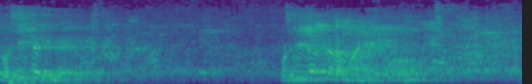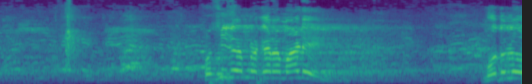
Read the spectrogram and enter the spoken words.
ಪ್ರೊಸೀಜರ್ ಇದೆ ಪ್ರೊಸೀಜರ್ ಥರ ಮಾಡಿ ನೀವು. ಪ್ರೊಸೀಜರ್ ಪ್ರಕಾರ ಮಾಡಿ. ಮೊದಲು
